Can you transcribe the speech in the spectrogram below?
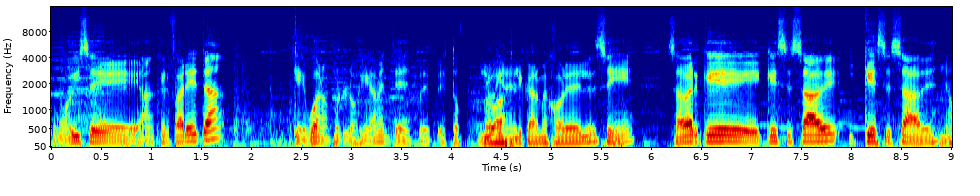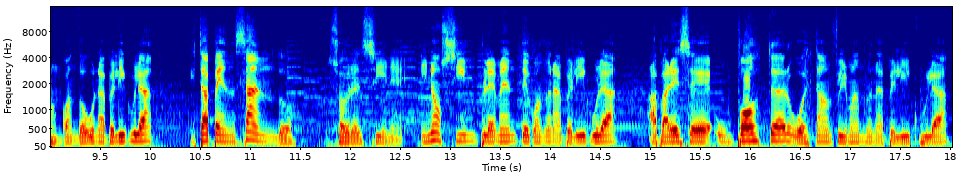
como dice Ángel Fareta, que bueno, pero lógicamente eh, esto Lo va a explicar mejor él. Sí, saber qué, qué se sabe y qué se sabe. Cuando una película está pensando sobre el cine y no simplemente cuando una película aparece un póster o están filmando una película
